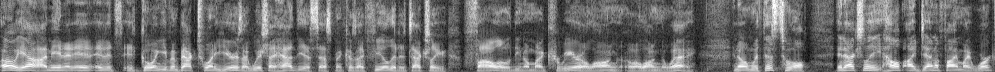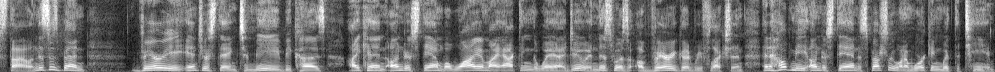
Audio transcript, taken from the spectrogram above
Oh yeah, I mean, and, and it's it going even back 20 years. I wish I had the assessment because I feel that it's actually followed you know my career along along the way. You know, and with this tool, it actually helped identify my work style, and this has been very interesting to me because I can understand, well, why am I acting the way I do? And this was a very good reflection and it helped me understand, especially when I'm working with the team.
